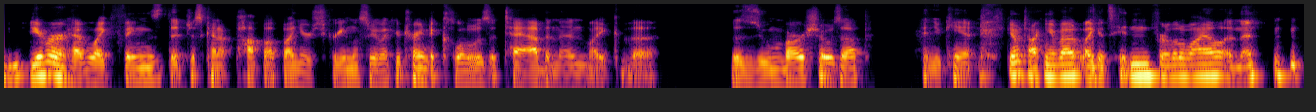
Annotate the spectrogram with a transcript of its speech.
do you ever have like things that just kind of pop up on your screen? So like you're trying to close a tab and then like the. The zoom bar shows up and you can't, you know what I'm talking about? Like it's hidden for a little while and then.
